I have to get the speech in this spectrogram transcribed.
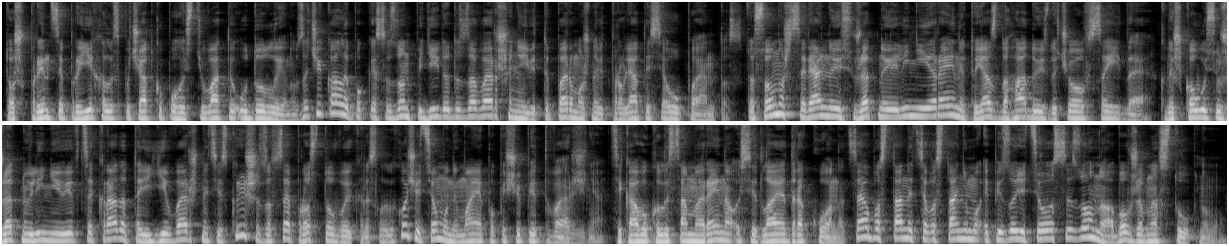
Тож принци приїхали спочатку погостювати у долину, зачекали, поки сезон підійде до завершення, і відтепер можна відправлятися у Пентос. Стосовно ж серіальної сюжетної лінії Рейни, то я здогадуюсь, до чого все йде. Книжкову сюжетну лінію вівцекрада та її вершниці, скоріше за все, просто викреслили, хоч і цьому немає поки що підтвердження. Цікаво, коли саме Рейна осідлає дракона. Це або станеться в останньому епізоді цього сезону, або вже в наступному.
